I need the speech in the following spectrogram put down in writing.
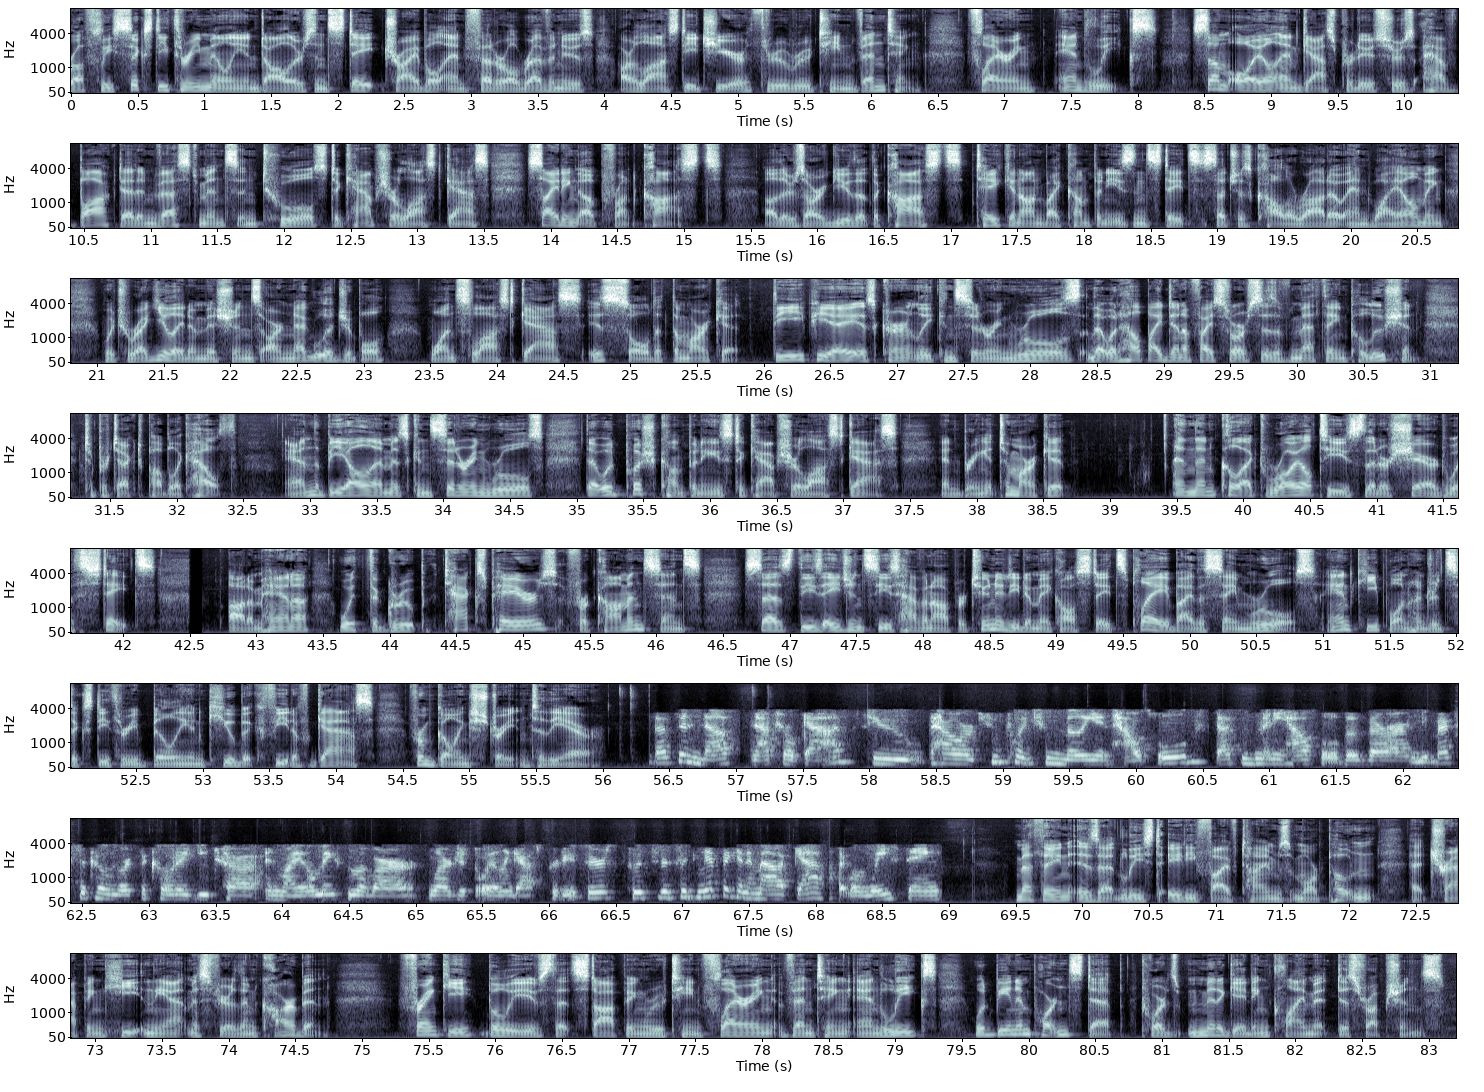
Roughly $63 million in state, tribal, and federal revenues are lost each year through routine venting, flaring, and leaks. Some oil and gas producers have balked at investments in tools to capture lost gas, citing upfront costs. Others argue that the costs taken on by companies in states such as Colorado and Wyoming, which regulate emissions, are negligible once lost gas is sold at the market. The EPA is currently considering rules that would help identify sources of methane pollution to protect public health. And the BLM is considering rules that would push companies to capture lost gas and bring it to market and then collect royalties that are shared with states. Autumn Hanna with the group Taxpayers for Common Sense says these agencies have an opportunity to make all states play by the same rules and keep 163 billion cubic feet of gas from going straight into the air. That's enough natural gas to power 2.2 million households. That's as many households as there are in New Mexico, North Dakota, Utah, and Wyoming, some of our largest oil and gas producers. So it's a significant amount of gas that we're wasting. Methane is at least 85 times more potent at trapping heat in the atmosphere than carbon. Franke believes that stopping routine flaring, venting, and leaks would be an important step towards mitigating climate disruptions.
